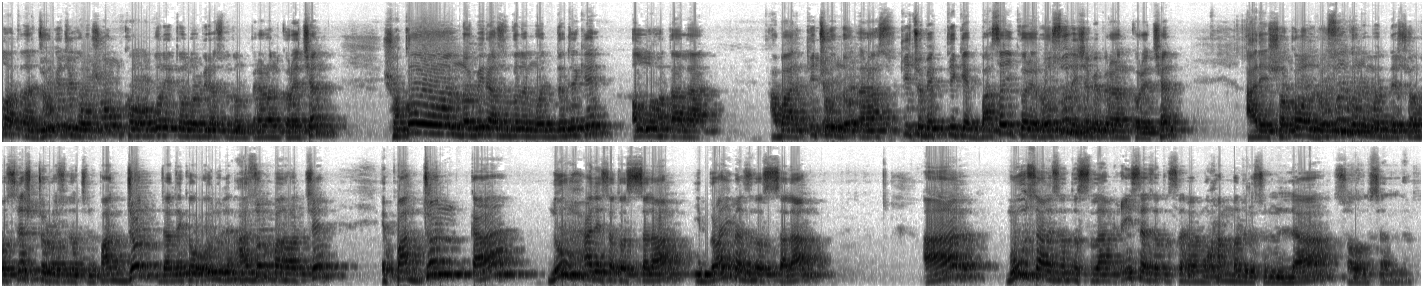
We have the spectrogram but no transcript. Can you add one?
আল্লাহ তালা যুগে যুগে অসংখ্য অগণিত প্রেরণ করেছেন। সকল থেকে আল্লাহ তালা আবার কিছু কিছু ব্যক্তিকে বাছাই করে রসুল হিসেবে প্রেরণ করেছেন। আর এই সকল রসুলগণের মধ্যে সর্বশ্রেষ্ঠ রসুল হচ্ছেন পাঁচজন, যাদেরকে উলুল আজম বলা হচ্ছে। এই পাঁচজন কারা? নূহ আলাইসালাম ইব্রাহিম আলাইসালাম আর মুসা আলাইসালাম ঈসা আলাইসালাম মোহাম্মদ রসুল্লাহ সাল্লাম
